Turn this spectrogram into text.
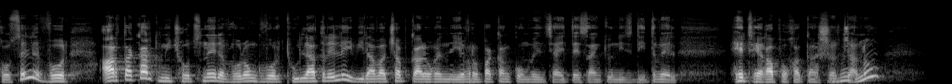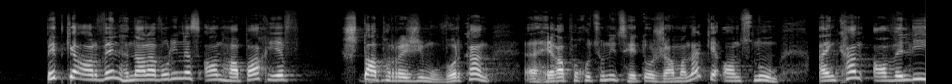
խոսել է, որ արտակարգ միջոցները, որոնք որ թույլատրել է իրավաչափ կարող են եվրոպական կոնվենցիայի տեսանկյունից դիտվել հետ հեղափոխական շրջանում, պետք է արվեն հնարավորինս անհապաղ եւ շտաբ ռեժիմում, որքան հեղափոխությունից հետո ժամանակ է անցնում, այնքան ավելի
